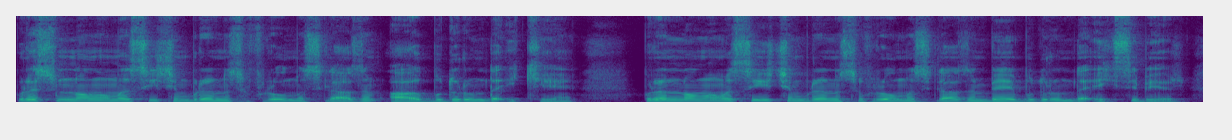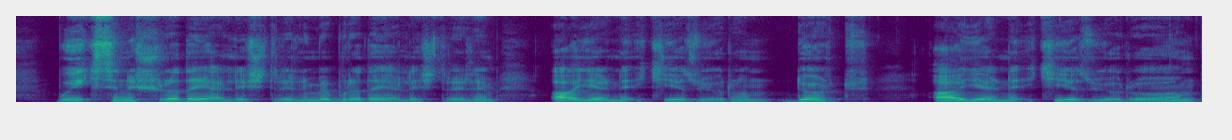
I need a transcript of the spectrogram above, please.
Burasının olmaması için buranın sıfır olması lazım. A bu durumda 2. Buranın olmaması için buranın sıfır olması lazım. B bu durumda eksi 1. Bu ikisini şurada yerleştirelim ve burada yerleştirelim. A yerine 2 yazıyorum. 4. A yerine 2 yazıyorum.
